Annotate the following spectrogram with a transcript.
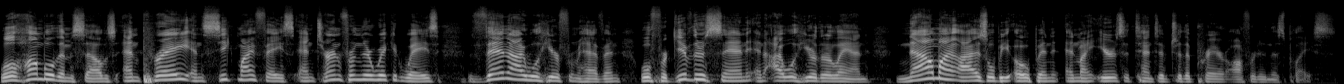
will humble themselves and pray and seek my face and turn from their wicked ways. Then I will hear from heaven, will forgive their sin, and I will hear their land. Now my eyes will be open and my ears attentive to the prayer offered in this place.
